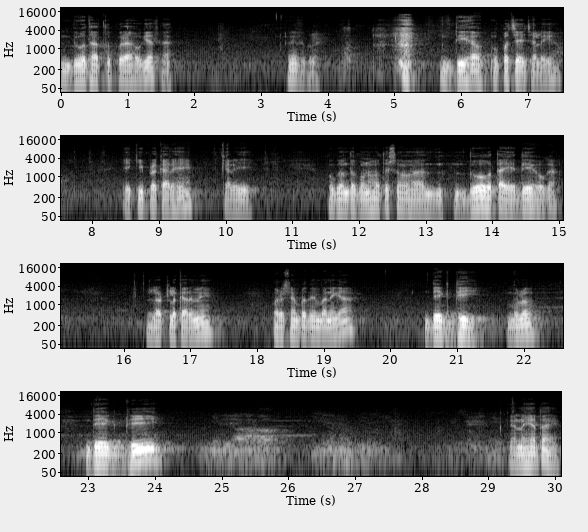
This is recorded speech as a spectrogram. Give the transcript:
दो धातु तो पूरा हो गया था। पूरा। देह उपचय चलेगा एक ही प्रकार है, क्या रे? गुण होते दो होता है, देह होगा। लट लकार में परसम पद में बनेगा, देगधी। बोलो, देगधी क्या नहीं आता है?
